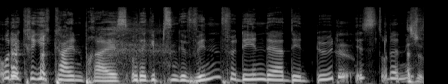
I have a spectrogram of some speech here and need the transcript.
oder kriege ich keinen Preis? Oder gibt es einen Gewinn für den, der den Dödel ist oder nicht? Also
